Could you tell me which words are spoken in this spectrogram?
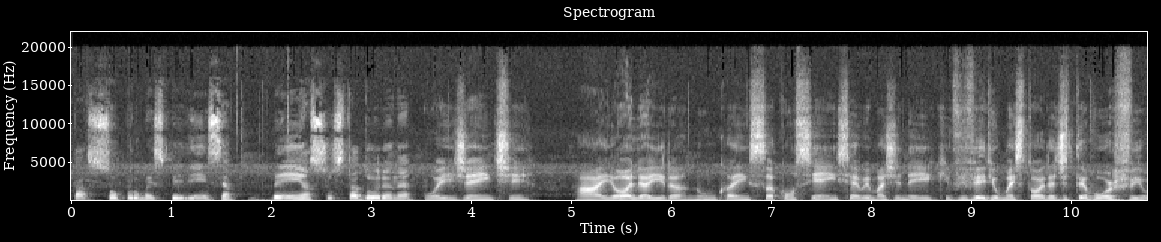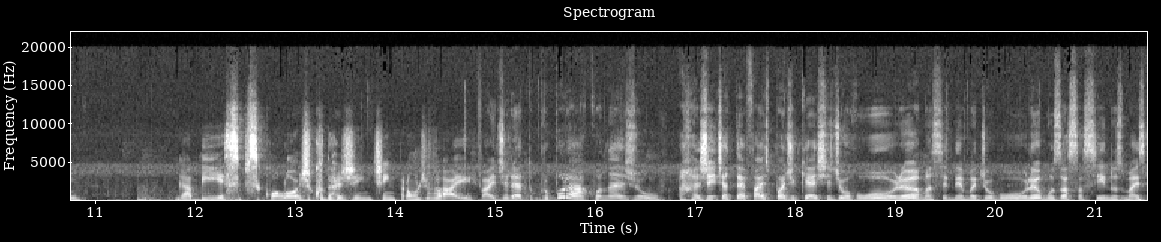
passou por uma experiência bem assustadora, né? Oi, gente. Ai, olha, Ira, nunca em sã consciência eu imaginei que viveria uma história de terror, viu? Gabi, esse psicológico da gente, hein? Pra onde vai? Vai direto pro buraco, né, Ju? A gente até faz podcast de horror, ama cinema de horror, ama os assassinos, mas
